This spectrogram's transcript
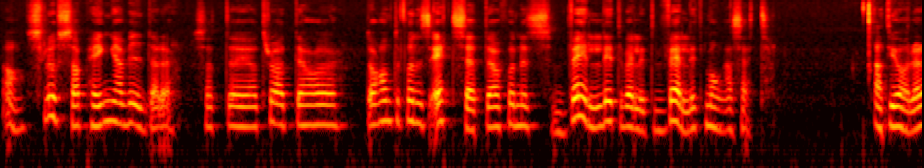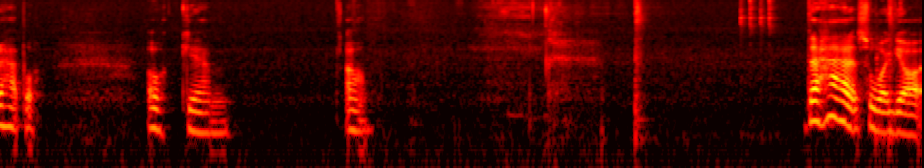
ja, slussa pengar vidare. Så att eh, jag tror att det har, det har inte funnits ett sätt. Det har funnits väldigt, väldigt, väldigt många sätt att göra det här på. Och ehm, ja. Det här såg jag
